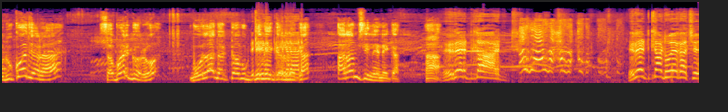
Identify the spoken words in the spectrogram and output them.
रुको जरा सबर करो बोला धक्का बुक्की नहीं करने का आराम से लेने का हाँ রেড কার্ড রেড কার্ড হয়ে গেছে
